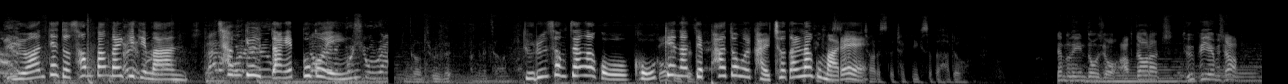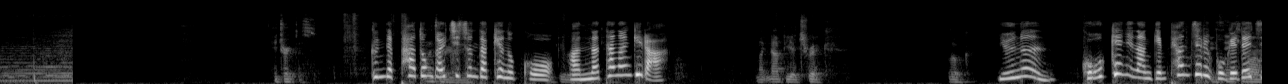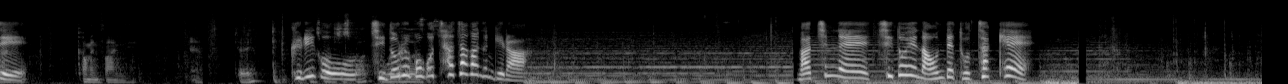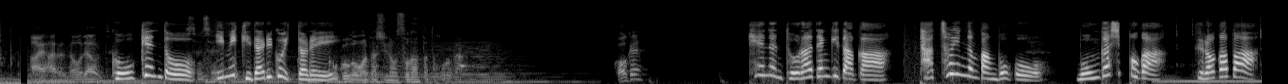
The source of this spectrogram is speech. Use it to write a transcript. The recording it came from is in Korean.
유한테도 선빵갈기지만 참교육 땅에 뿌고잉. 둘은 성장하고 고우켄한테 파동을 갈쳐달라고 말해. tricked us. 근데 파동 가르치준다 해놓고 안 나타난 기라. Might not be a trick. Look, 유는 고켄이 남긴 편지를 보게 되지. come and find me. Okay. 그리고 지도를 보고 찾아가는 기라. 마침내 지도에 나온 데 도착해. I had no doubt 고켄도 이미 기다리고 있더래. 캔은 돌아댕기다가 닫혀있는 방 보고 뭔가 싶어가 들어가봐.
